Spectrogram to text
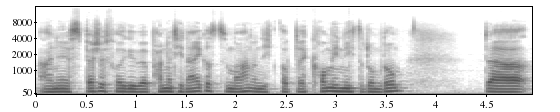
eine Special-Folge über Panathinaikos zu machen und ich glaube, da komme ich nicht drum rum. Da,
